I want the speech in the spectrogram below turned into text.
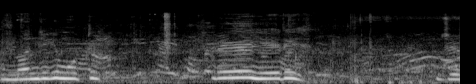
हनुमान जी की मूर्ति। अरे, ये रे। जो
